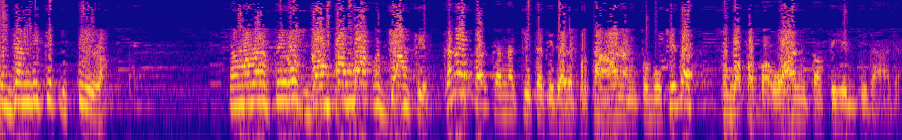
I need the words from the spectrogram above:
hujan dikit dipilak. Yang namanya virus gampang banget ngejangkit. Kenapa? Karena kita tidak ada pertahanan tubuh kita. Sebab apa? Wanta fihim tidak ada.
